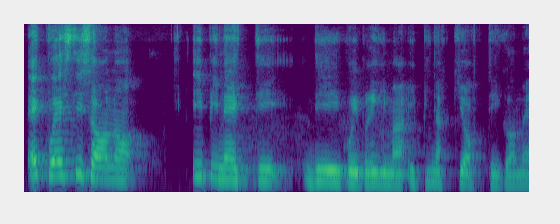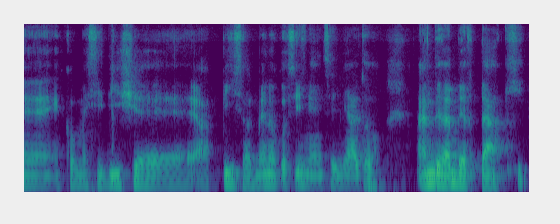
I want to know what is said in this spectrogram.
E questi sono i pinetti di cui prima, i pinacchiotti come, come si dice a Pisa, almeno così mi ha insegnato Andrea Bertacchi.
